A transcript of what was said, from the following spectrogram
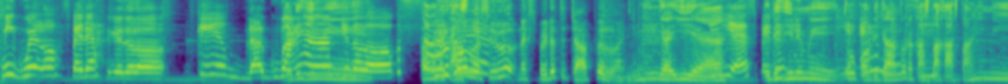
nih gue loh sepeda gitu loh kayak dagu banget gini, gitu loh kesel Tapi lu tau gak sih lu naik sepeda tuh capek lu anjing. Enggak iya. iya sepeda Jadi gini mi, Ya tuh kalau di jalan tuh ada kasta-kastanya mi.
